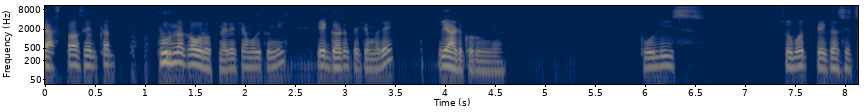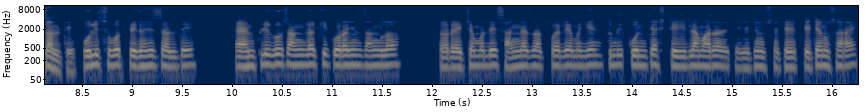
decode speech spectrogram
जास्त असेल तर पूर्ण कवर होत नाही. त्याच्यामुळे तुम्ही एक घटक त्याच्यामध्ये ॲड करून घ्या. पोलीस. सोबत पेगासे चालते. पोलीससोबत पेगासे चालते. ॲम्प्लिगो चांगलं की कोराजिन चांगलं? तर याच्यामध्ये सांगण्याचं तात्पर्य म्हणजे तुम्ही कोणत्या स्टेजला मारा त्याच्यानुसार त्याच्या- त्याच्यानुसार आहे.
